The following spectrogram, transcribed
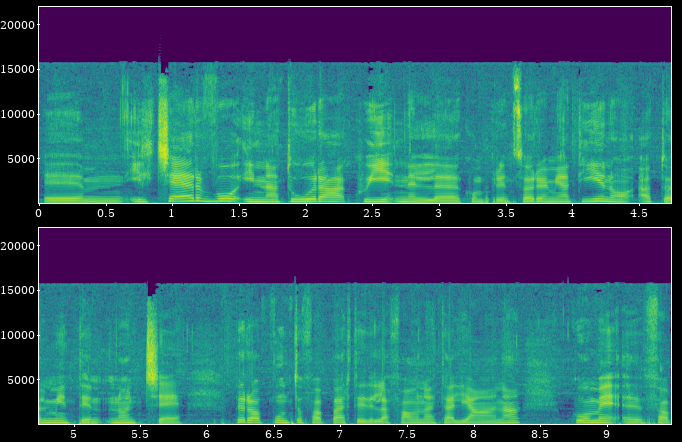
eh, il cervo in natura qui nel comprensorio amiatino attualmente non c'è, però appunto fa parte della fauna italiana, come eh, fa,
